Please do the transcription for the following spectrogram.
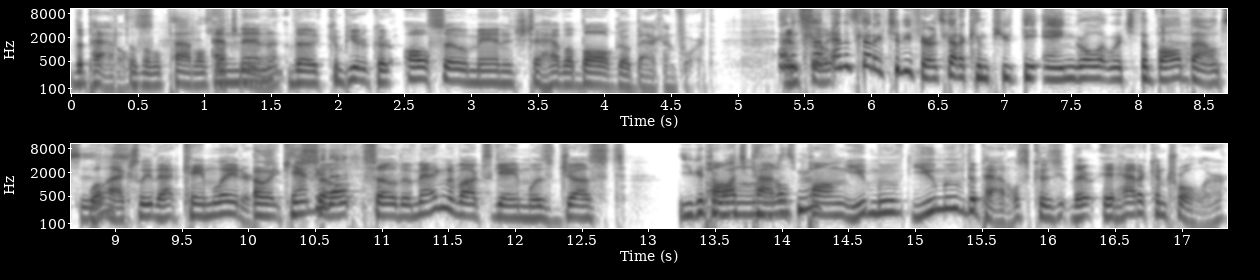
the paddles, The little paddles and then the computer could also manage to have a ball go back and forth. And, it's got, and it's got to, to be fair, it's got to compute the angle at which the ball bounces. well, actually, that came later. Oh, it can't do so, that? So the Magnavox game was just you get to watch paddles move. Pong, you moved you moved the paddles because it had a controller,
